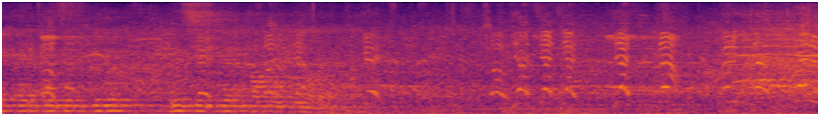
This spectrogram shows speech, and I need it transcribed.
Eğitim Müdürü Rus Yetkililerin kabul edilmesi. Yes, yes, yes, yes, now, ready, ready.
